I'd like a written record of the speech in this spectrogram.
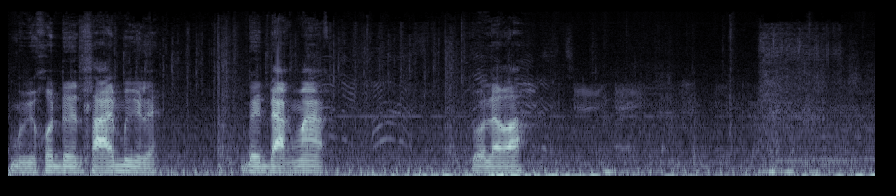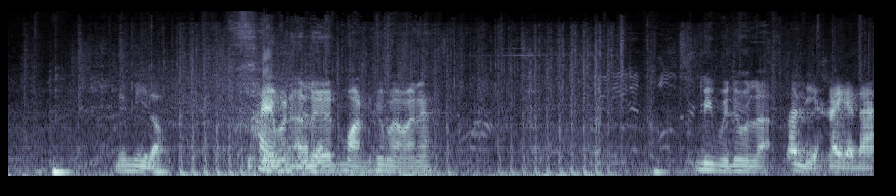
เหมือนมีคนเดินซ้ายมือเลย เดินดังมาก ตัวอะไรวะ ไม่มีหรอกใครมัน alert มอนขึ้นมาวะเนี่ยวิ่งไปนู่นละนั่นหนีใครกันนะ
